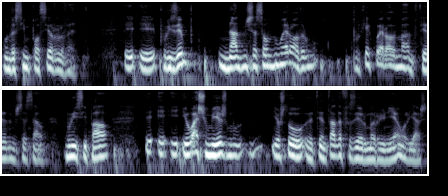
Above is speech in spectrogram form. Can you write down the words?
onde a CIMA pode ser relevante. Por exemplo, na administração de um aeródromo. Porquê que o aeródromo há de ter administração municipal? Eu acho mesmo, eu estou tentado a fazer uma reunião, aliás,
